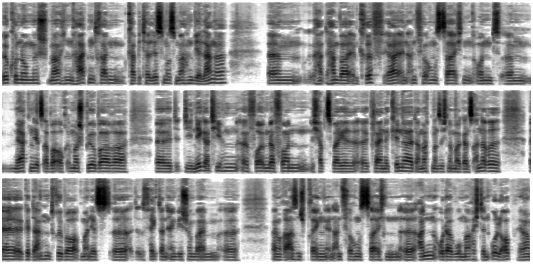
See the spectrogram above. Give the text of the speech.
Ökonomisch mache ich einen Haken dran, Kapitalismus machen wir lange. ähm, haben wir im Griff, ja, in Anführungszeichen, und ähm, merken jetzt aber auch immer spürbarer äh, die negativen äh, Folgen davon. Ich habe zwei äh, kleine Kinder, da macht man sich nochmal ganz andere äh, Gedanken drüber, ob man jetzt, äh, das fängt dann irgendwie schon beim äh, beim Rasensprengen in Anführungszeichen äh, an oder wo mache ich denn Urlaub? Ja,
